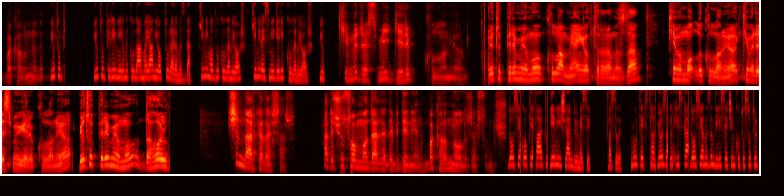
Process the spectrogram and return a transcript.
bakalım ne demek. YouTube. YouTube Premium'u kullanmayan yoktur aramızda. Kimi modlu kullanıyor, kimi resmi gelik kullanıyor. Kimi resmi gelip kullanıyorum. YouTube Premium'u kullanmayan yoktur aramızda. Kimi modlu kullanıyor, kimi resmi üyelik kullanıyor. YouTube Premium'u daha uygun Şimdi arkadaşlar hadi şu son modelle de bir deneyelim. Bakalım ne olacak sonuç. Dosya kopya farklı yeni işlem düğmesi. Basılı. Multext göz hisker dosyanızın dili seçim kutusu Türk.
